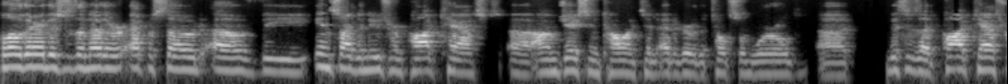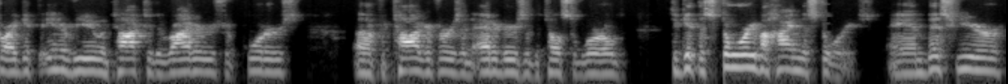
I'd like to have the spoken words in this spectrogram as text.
Hello there. This is another episode of the Inside the Newsroom podcast. Uh, I'm Jason Collington, editor of the Tulsa World. Uh, this is a podcast where I get to interview and talk to the writers, reporters, uh, photographers, and editors of the Tulsa World to get the story behind the stories. And this year,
